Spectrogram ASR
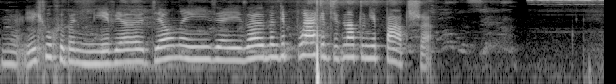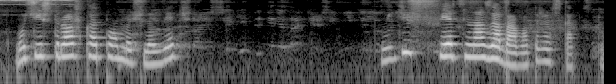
Hmm, Jejku chyba nie wie, gdzie ona idzie i zaraz będzie płakać, na to nie patrzę. Musisz troszkę pomyśleć, wiesz? Widzisz, świetna zabawa. Teraz skacz tu.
